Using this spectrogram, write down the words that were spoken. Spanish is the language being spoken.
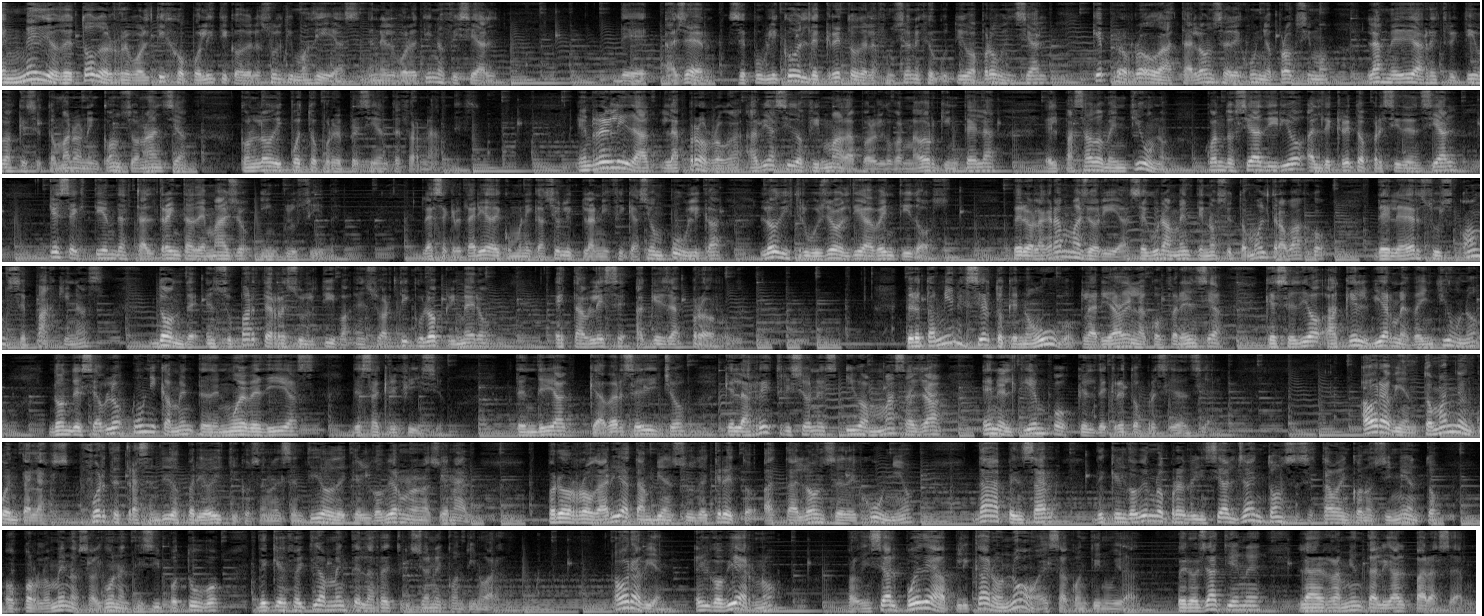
En medio de todo el revoltijo político de los últimos días, en el boletín oficial de ayer se publicó el decreto de la Función Ejecutiva Provincial que prorroga hasta el 11 de junio próximo las medidas restrictivas que se tomaron en consonancia con lo dispuesto por el presidente Fernández. En realidad, la prórroga había sido firmada por el gobernador Quintela el pasado 21, cuando se adhirió al decreto presidencial que se extiende hasta el 30 de mayo inclusive. La Secretaría de Comunicación y Planificación Pública lo distribuyó el día 22, pero la gran mayoría seguramente no se tomó el trabajo de leer sus 11 páginas, donde en su parte resolutiva, en su artículo primero, establece aquella prórroga. Pero también es cierto que no hubo claridad en la conferencia que se dio aquel viernes 21, donde se habló únicamente de nueve días de sacrificio. Tendría que haberse dicho que las restricciones iban más allá en el tiempo que el decreto presidencial. Ahora bien, tomando en cuenta los fuertes trascendidos periodísticos en el sentido de que el gobierno nacional prorrogaría también su decreto hasta el 11 de junio, da a pensar de que el gobierno provincial ya entonces estaba en conocimiento, o por lo menos algún anticipo tuvo, de que efectivamente las restricciones continuarán. Ahora bien, el gobierno provincial puede aplicar o no esa continuidad, pero ya tiene la herramienta legal para hacerlo.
